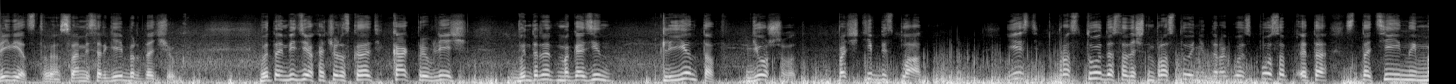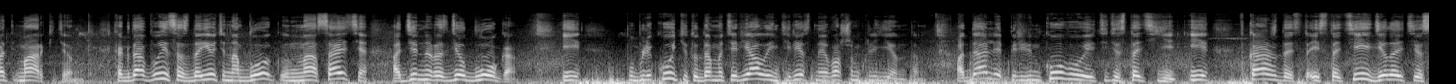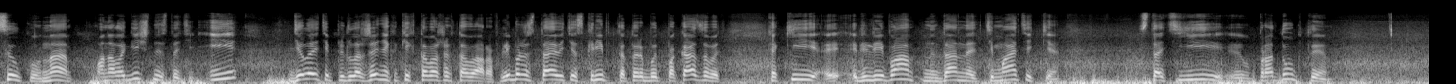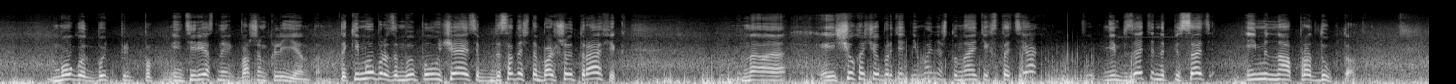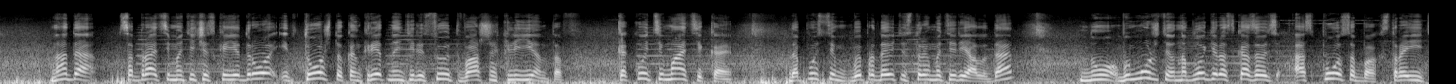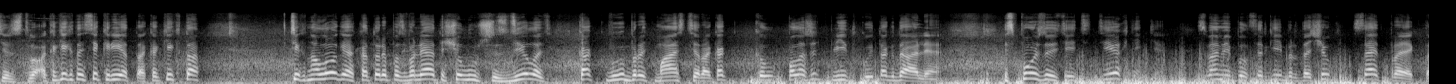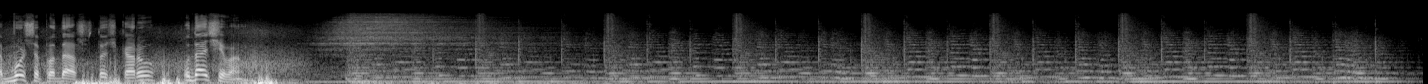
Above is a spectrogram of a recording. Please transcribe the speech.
Приветствую! С вами Сергей Бардачук. В этом видео я хочу рассказать, как привлечь в интернет-магазин клиентов дешево, почти бесплатно. Есть простой, достаточно простой, недорогой способ, это статейный маркетинг. Когда вы создаете на, блог, на сайте отдельный раздел блога и публикуйте туда материалы, интересные вашим клиентам. А далее перелинковываете эти статьи и в каждой из статей делаете ссылку на аналогичные статьи и делаете предложение каких-то ваших товаров. Либо же ставите скрипт, который будет показывать, какие э, релевантны данной тематике статьи, э, продукты могут быть интересны вашим клиентам. Таким образом, вы получаете достаточно большой трафик, на... Еще хочу обратить внимание, что на этих статьях не обязательно писать именно о продуктах. Надо собрать семантическое ядро и то, что конкретно интересует ваших клиентов. Какой тематикой? Допустим, вы продаете стройматериалы, да? Но вы можете на блоге рассказывать о способах строительства, о каких-то секретах, каких-то технологиях, которые позволяют еще лучше сделать, как выбрать мастера, как положить плитку и так далее. Используйте эти техники. С вами был Сергей Бердачук, сайт проекта большепродаж.ру. Удачи вам!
